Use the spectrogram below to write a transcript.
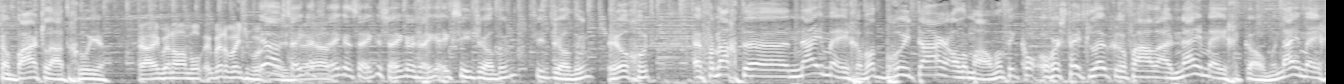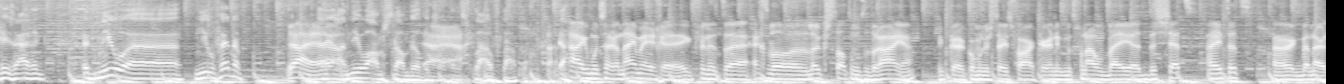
zo'n baard te laten groeien. Ja, ik ben, al, een- ik ben een beetje boos. Ja, zeker, zeker, zeker, zeker, zeker. Ik zie het je wel doen. Ik zie het je wel doen. Heel goed. En vannacht eh, Nijmegen. Wat broeit daar allemaal? Want ik hoor steeds leukere verhalen uit Nijmegen komen. Nijmegen is eigenlijk het nieuwe, uh, nieuwe Vennep. Ja, ja, ja, nieuwe Amsterdam wilde ik zeggen. ja. Dat is flauw, flauw. flauw. Ja. Ik moet zeggen, Nijmegen, ik vind het eh, echt wel een leuke stad om te draaien. Ik eh, kom er nu steeds vaker en ik moet vanavond bij eh, The Set, heet het. Ik ben daar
